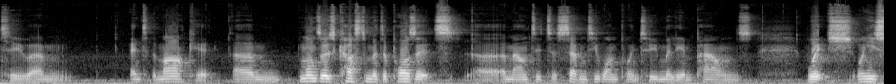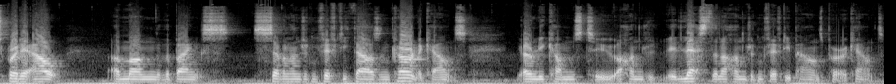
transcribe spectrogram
to um, enter the market. Um, Monzo's customer deposits uh, amounted to 71.2 million pounds, which, when you spread it out among the bank's 750,000 current accounts, only comes to 100 less than 150 pounds per account.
